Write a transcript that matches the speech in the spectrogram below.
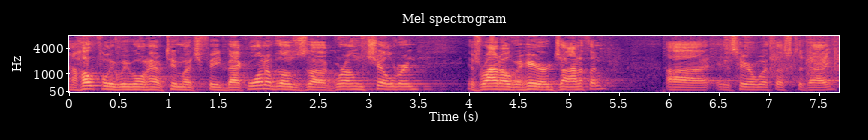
Now, hopefully, we won't have too much feedback. One of those uh, grown children is right over here. Jonathan uh, is here with us today.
